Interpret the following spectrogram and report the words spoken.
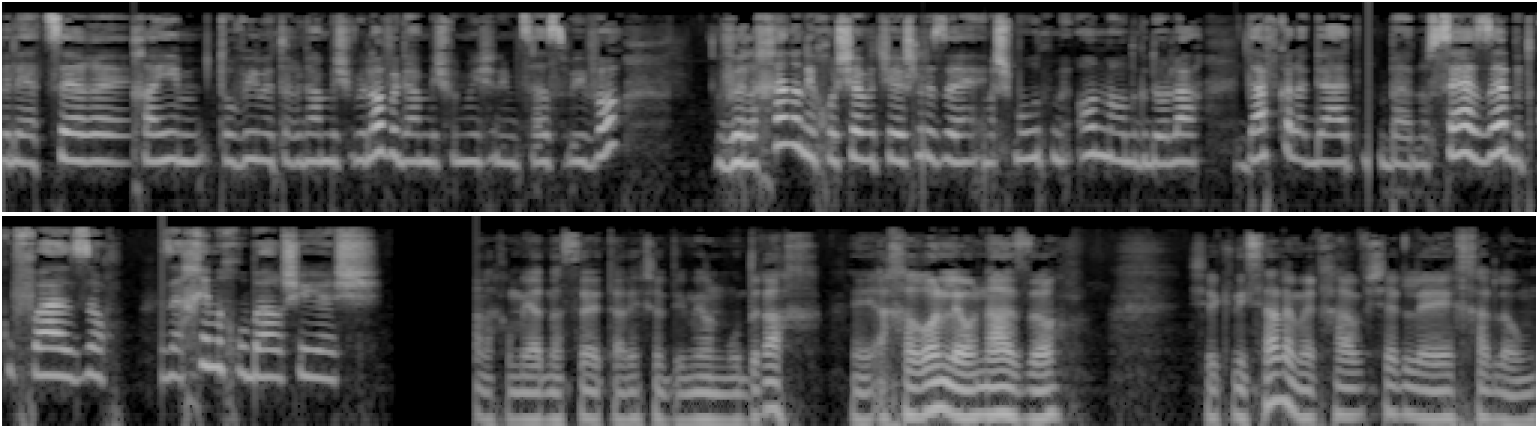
ולייצר אה, חיים טובים יותר גם בשבילו וגם בשביל מי שנמצא סביבו. ולכן אני חושבת שיש לזה משמעות מאוד מאוד גדולה, דווקא לגעת בנושא הזה בתקופה הזו. זה הכי מחובר שיש. אנחנו מיד נעשה תהליך של דמיון מודרך, אה, אחרון לעונה זו, של כניסה למרחב של אה, חלום.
